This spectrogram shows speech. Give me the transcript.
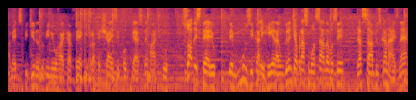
a minha despedida do Vinil Rock Café aqui para fechar esse podcast temático só da estéreo de música ligeira. Um grande abraço, moçada. Você já sabe os canais, né?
